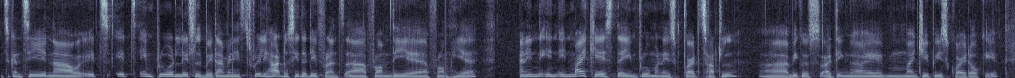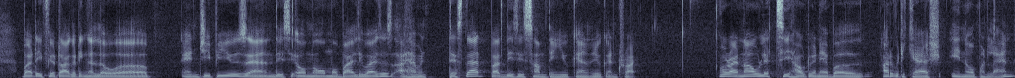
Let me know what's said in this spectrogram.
as you can see now it's it's improved a little bit. I mean it's really hard to see the difference uh, from the uh, from here. And in, in in my case the improvement is quite subtle uh, because i think uh, my gpu is quite okay but if you're targeting a lower end gpus and this or more mobile devices i haven't tested that but this is something you can you can try all right now let's see how to enable rvt cache in OpenLand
